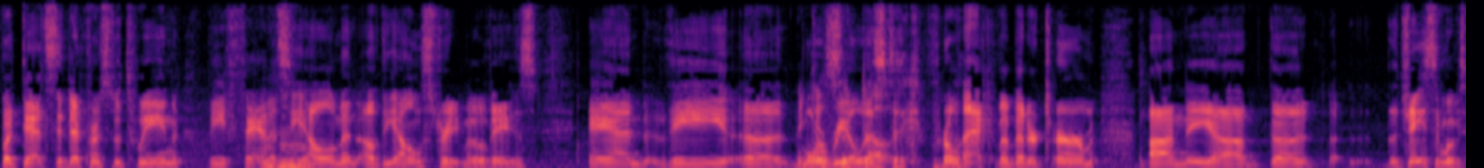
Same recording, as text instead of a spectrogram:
but that's the difference between the fantasy Mm-hmm. element of the Elm Street movies and the uh, more realistic, for lack of a better term, on the uh, the the Jason movies.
